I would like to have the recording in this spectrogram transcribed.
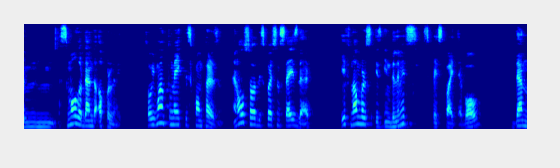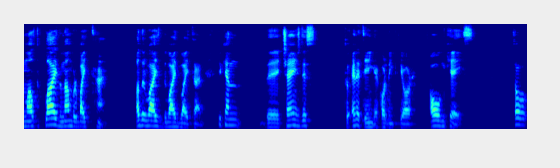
um, smaller than the upper limit. So we want to make this comparison. And also this question says that if numbers is in the limits specified above, then multiply the number by 10. Otherwise divide by 10. You can uh, change this to anything according to your own case. So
